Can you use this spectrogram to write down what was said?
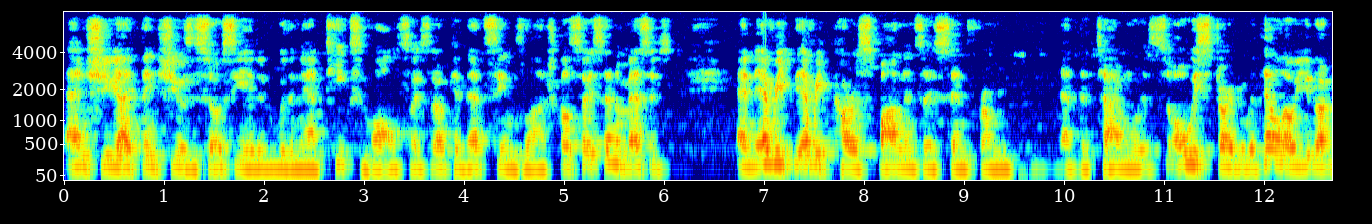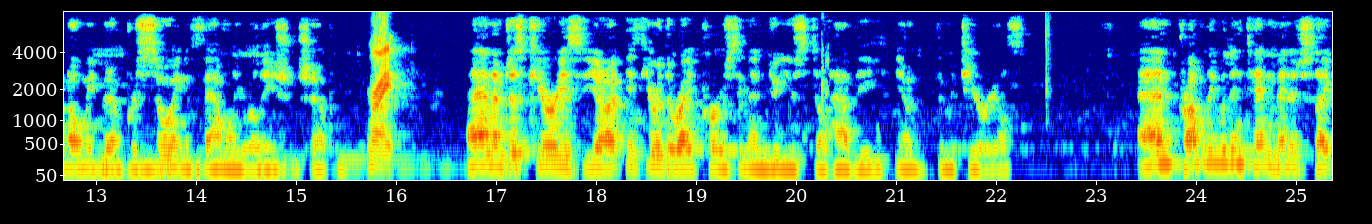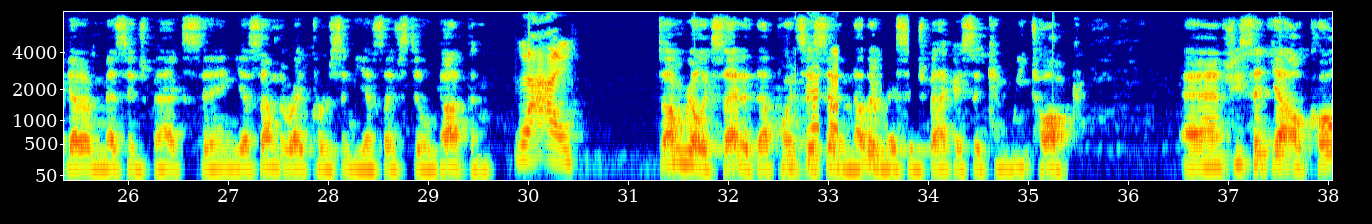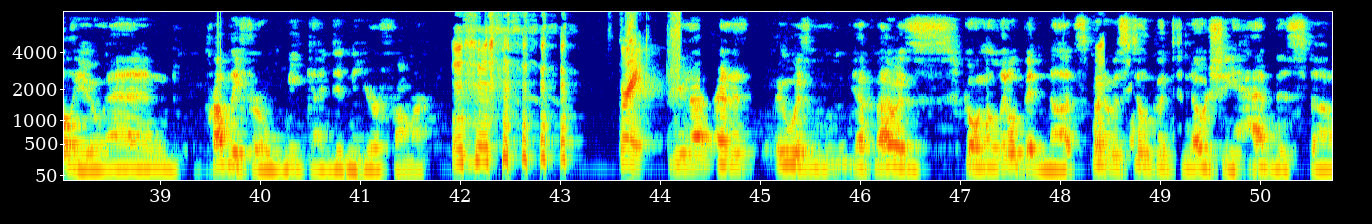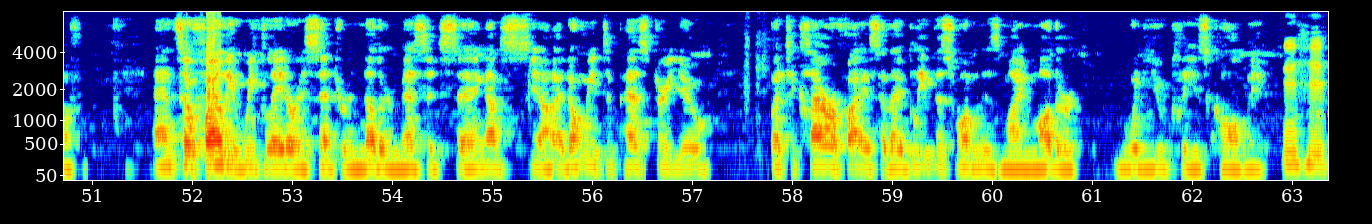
and she, I think she was associated with an antiques mall. So I said, okay, that seems logical. So I sent a message, and every every correspondence I sent from at the time was always started with hello you don't know me but i'm pursuing a family relationship Right. And i'm just curious you know if you're the right person and do you still have the you know the materials? And probably within 10 minutes i got a message back saying yes i'm the right person. Yes i've still got them. Wow. so i'm real excited at that point. So i sent another message back. I said can we talk? And she said yeah i'll call you. And probably for a week i didn't hear from her. Great. you know, and it, was, yep, I was going a little bit nuts, but it was still good to know she had this stuff. And so finally, a week later, I sent her another message saying, "I'm, you know, I don't mean to pester you, but to clarify, I said I believe this woman is my mother. Would you please call me?" Mm-hmm.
